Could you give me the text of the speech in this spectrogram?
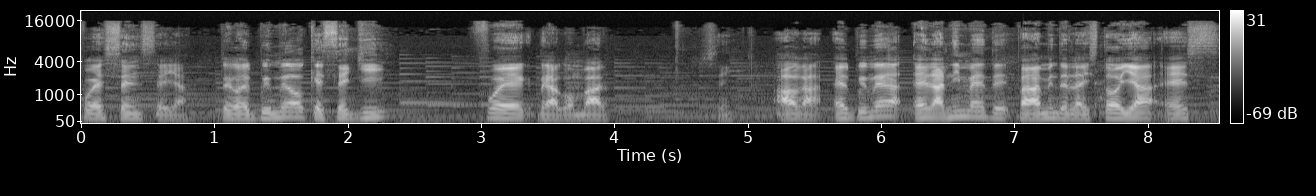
fue Senseiya, pero el primero que seguí fue Dragon Ball. Sí. Ahora, el primer el anime de- para mí de la historia es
